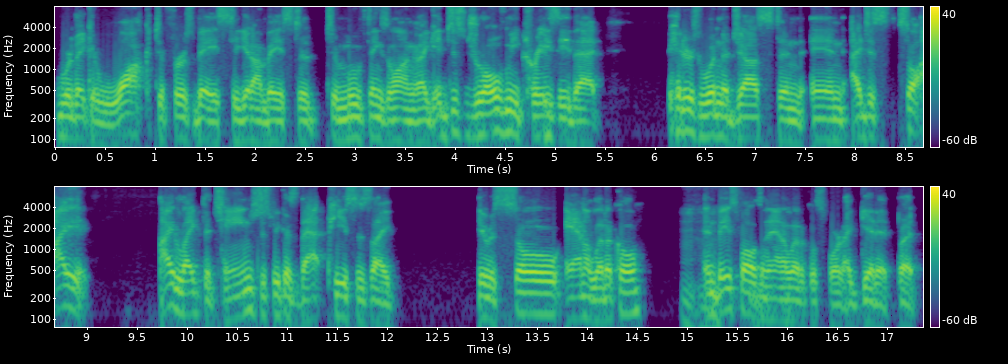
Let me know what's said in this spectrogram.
where they could walk to first base to get on base to to move things along. Like it just drove me crazy that hitters wouldn't adjust and and I just so I I like the change just because that piece is like it was so analytical Mhm. and baseball is an analytical sport. I get it, but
